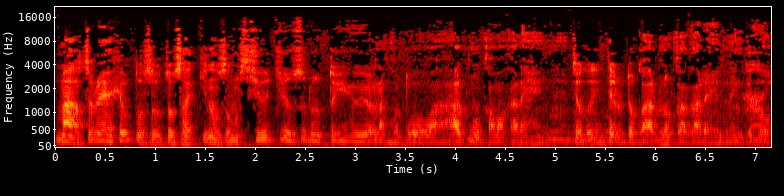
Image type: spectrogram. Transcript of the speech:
まあそれはひょっとするとさっきのその集中するというようなことはあるのか分からへんねん。ちょっと似てるとこあるのか分からへんねんけど、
